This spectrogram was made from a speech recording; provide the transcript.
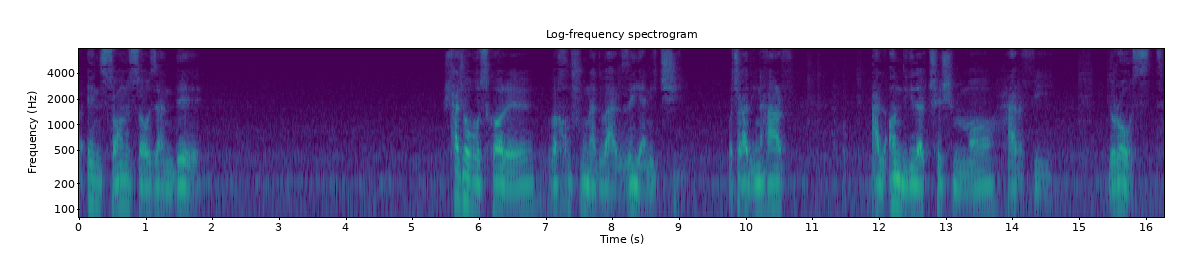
و انسان سازنده تجاوزکاره و خشونت ورزه یعنی چی؟ و چقدر این حرف الان دیگه در چشم ما حرفی درست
